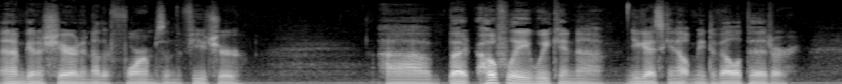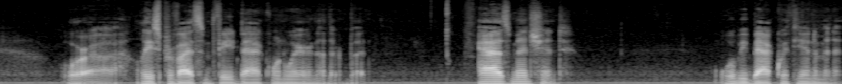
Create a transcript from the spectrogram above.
and I'm going to share it in other forums in the future. Uh, but hopefully, we can, uh, you guys can help me develop it, or or uh, at least provide some feedback one way or another. But as mentioned, we'll be back with you in a minute.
